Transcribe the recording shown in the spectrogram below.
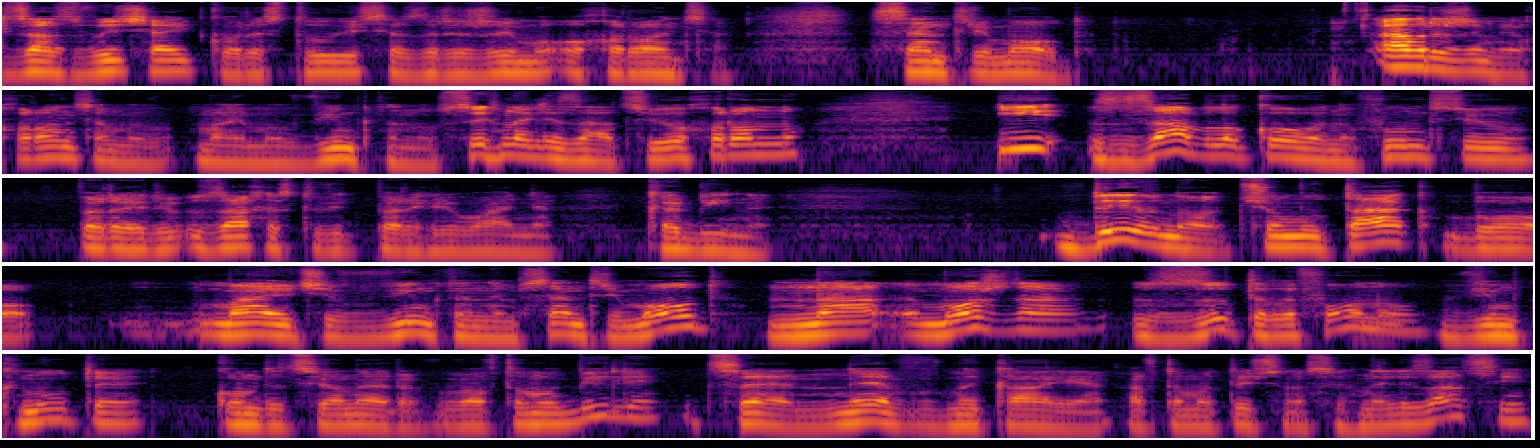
зазвичай користуюся з режиму охоронця Sentry Mode. А в режимі охоронця ми маємо ввімкнену сигналізацію охоронну і заблоковану функцію захисту від перегрівання кабіни. Дивно, чому так, бо маючи ввімкненим Sentry Mode, на, можна з телефону ввімкнути кондиціонер в автомобілі. Це не вмикає автоматично сигналізації,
